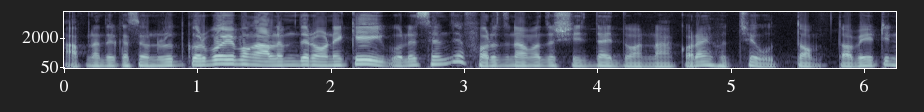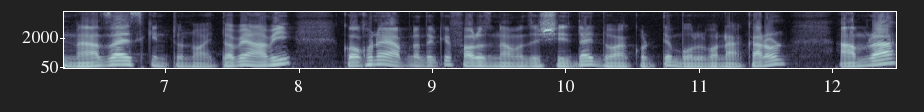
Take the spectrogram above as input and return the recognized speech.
আপনাদের কাছে অনুরোধ করব এবং আলেমদের অনেকেই বলেছেন যে ফরজ নামাজের সিজদায় দোয়া না করাই হচ্ছে উত্তম। তবে এটি না জায়েজ কিন্তু নয়। তবে আমি কখনোই আপনাদেরকে ফরজ নামাজের সিজদায় দোয়া করতে বলব না। কারণ আমরা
